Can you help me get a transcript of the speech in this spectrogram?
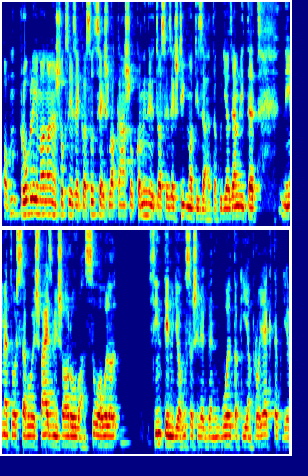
a probléma nagyon sokszor ezekkel a szociális lakásokkal mindenütt az, hogy ezek stigmatizáltak. Ugye az említett Németországban vagy Svájcban is arról van szó, ahol a, szintén ugye a 20-as években voltak ilyen projektek, ugye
